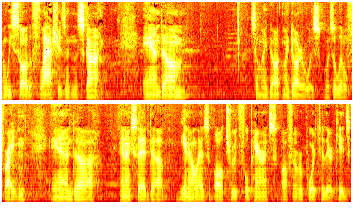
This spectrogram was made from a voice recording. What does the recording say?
and we saw the flashes in the sky. And um, so my, da- my daughter was, was a little frightened, and, uh, and I said, uh, you know, as all truthful parents often report to their kids,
